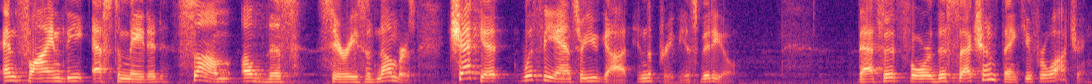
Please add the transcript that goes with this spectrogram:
and find the estimated sum of this series of numbers. Check it with the answer you got in the previous video. That's it for this section. Thank you for watching.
